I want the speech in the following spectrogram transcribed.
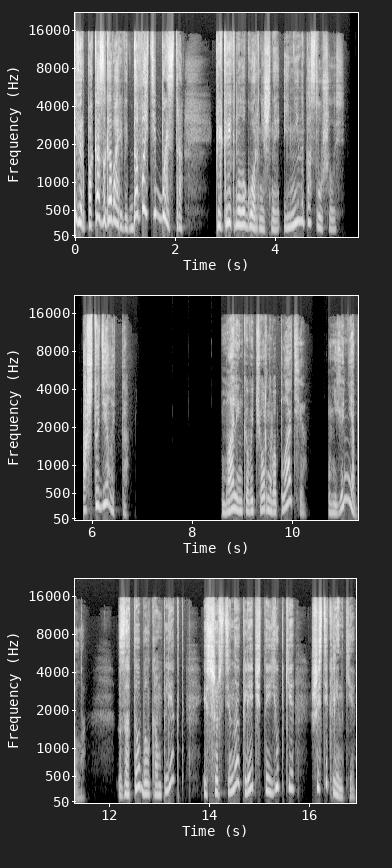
Ивер пока заговаривает. Давайте быстро!» Прикрикнула горничная, и Нина послушалась. «А что делать-то?» Маленького черного платья у нее не было. Зато был комплект из шерстяной клетчатой юбки шестиклинки,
